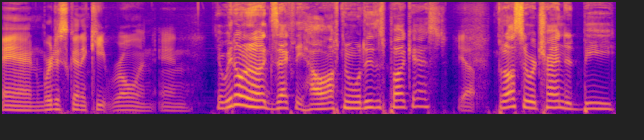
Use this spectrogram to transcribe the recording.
and we're just gonna keep rolling. And Yeah, we don't know exactly how often we'll do this podcast, yeah, but also we're trying to be,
